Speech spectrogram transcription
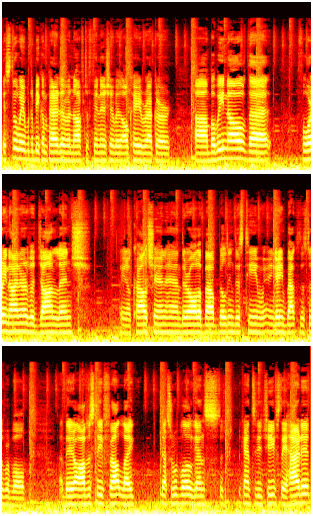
They're still able to be competitive enough to finish it with an okay record. Uh, but we know that 49ers with John Lynch you know, Kyle Shanahan, they're all about building this team and getting back to the Super Bowl. Uh, they obviously felt like that Super Bowl against the Kansas City Chiefs, they had it,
